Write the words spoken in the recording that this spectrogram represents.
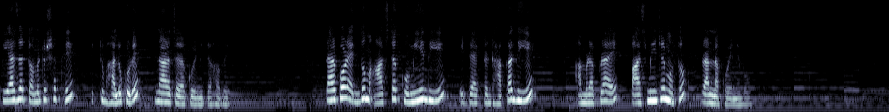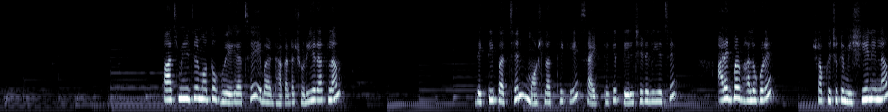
পেঁয়াজ আর টমেটোর সাথে একটু ভালো করে নাড়াচাড়া করে নিতে হবে। তারপর একদম আঁচটা কমিয়ে দিয়ে এটা একটা ঢাকা দিয়ে আমরা প্রায় পাঁচ মিনিটের মতো রান্না করে নেব। পাঁচ মিনিটের মতো হয়ে গেছে, এবার ঢাকাটা সরিয়ে রাখলাম। দেখতেই পাচ্ছেন মশলার থেকে সাইড থেকে তেল ছেড়ে দিয়েছে। আরেকবার ভালো করে সব কিছুকে মিশিয়ে নিলাম।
